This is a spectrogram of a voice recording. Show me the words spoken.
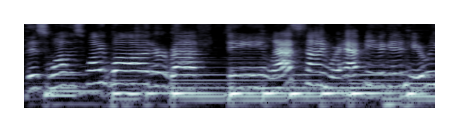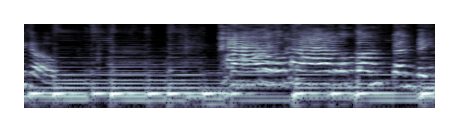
This was whitewater rafting. Last time we're happy again. Here we go. Paddle, paddle, bump and bink.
